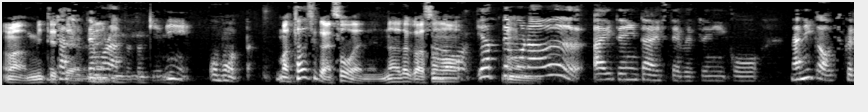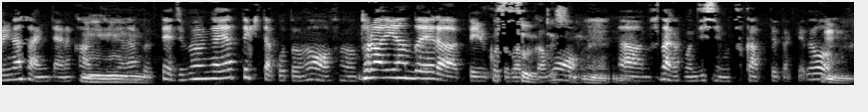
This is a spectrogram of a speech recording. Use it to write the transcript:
まあ見てたよね。せてもらった時に思った、まあ確かにそうやね。んなだからそそののやってもらう相手に対して別にこう何かを作りなさいみたいな感じじゃなくて、自分がやってきたことのそのトライアンドエラーっていう言葉とかも、あの須永君自身も使ってたけど、うん。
